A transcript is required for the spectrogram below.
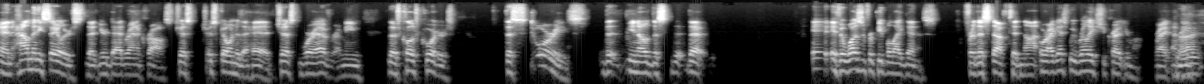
and how many sailors that your dad ran across, just just going to the head, just wherever. I mean, those close quarters, the stories that you know this that if it wasn't for people like Dennis, for this stuff to not, or I guess we really should credit your mom, right? I mean,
